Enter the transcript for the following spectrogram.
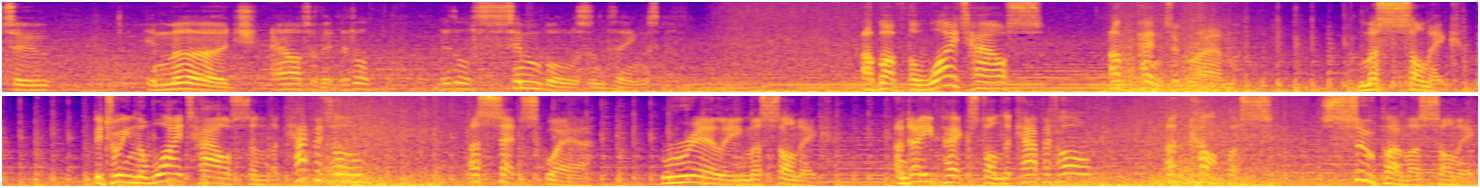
to emerge out of it, little, little symbols and things. Above the White House, a pentagram, Masonic. Between the White House and the Capitol, a set square, really Masonic. And apexed on the Capitol, a compass, super Masonic.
